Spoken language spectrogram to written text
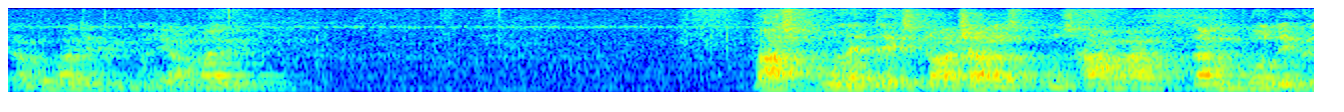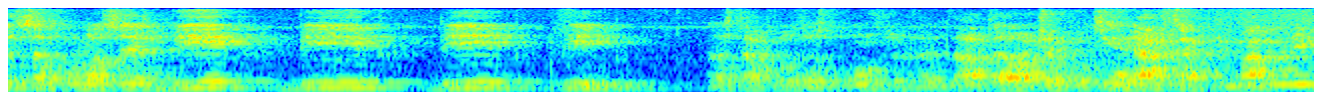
Era vorba de primăria Baiu. Va spune textual ce a răspuns Hava, dar nu pot decât să folosesc bip, bip, bip, bip. Ăsta a fost răspunsul date, cel puțin reacția primarului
